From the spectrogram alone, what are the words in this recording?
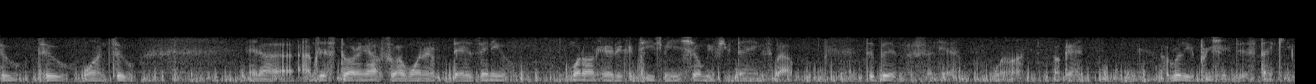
There's 2212. And uh, I'm just starting out, so I wonder if there's anyone on here that could teach me and show me a few things about the business in here. Well, okay. I really appreciate this. Thank you.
